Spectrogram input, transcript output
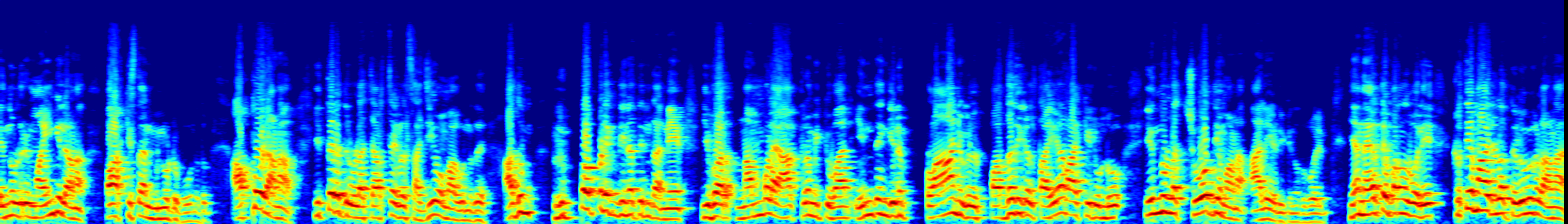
എന്നുള്ളൊരു മൈൻഡിലാണ് പാകിസ്ഥാൻ മുന്നോട്ട് പോകുന്നത്. അപ്പോഴാണ് ഇത്തരത്തിലുള്ള ചർച്ചകൾ സജീവമാകുന്നത്. അതും റിപ്പബ്ലിക് ദിനത്തിന് തന്നെ ഇവർ നമ്മളെ ആക്രമിക്കുവാൻ എന്തെങ്കിലും പ്ലാനുകൾ പദ്ധതികൾ തയ്യാറാക്കിയിട്ടുണ്ടോ എന്നുള്ള ചോദ്യമാണ് അലയടിക്കുന്നത് പോലും. ഞാൻ നേരത്തെ പറഞ്ഞതുപോലെ കൃത്യമായിട്ടുള്ള തെളിവുകളാണ്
